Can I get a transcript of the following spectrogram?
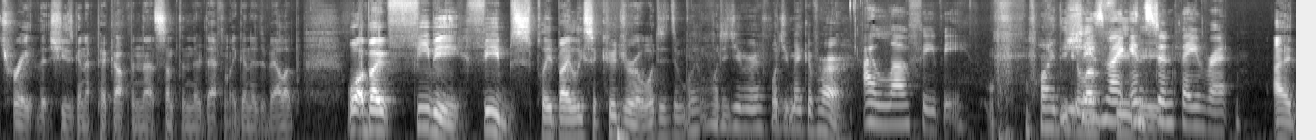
trait that she's going to pick up, and that's something they're definitely going to develop. What about Phoebe? Phoebes, played by Lisa Kudrow. What did what, what did you what did you make of her? I love Phoebe. Why do you love She's my Phoebe? instant favorite I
